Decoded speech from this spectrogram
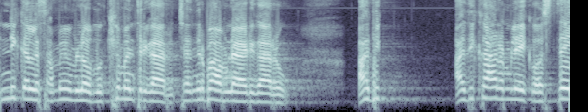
ఎన్నికల సమయంలో ముఖ్యమంత్రి గారు చంద్రబాబు నాయుడు గారు అధి అధికారంలోకి వస్తే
